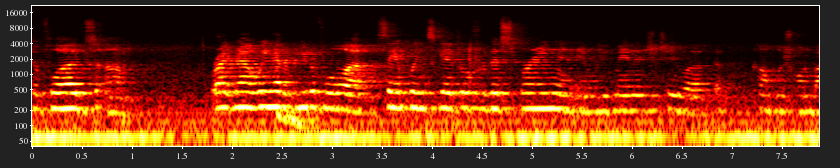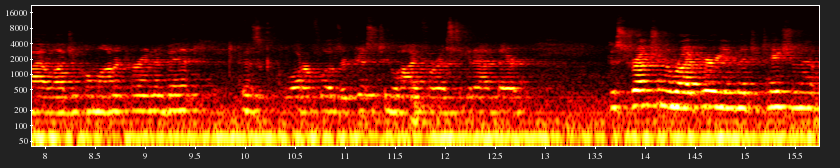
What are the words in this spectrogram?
to floods. Um, Right now, we had a beautiful uh, sampling schedule for this spring, and, and we've managed to uh, accomplish one biological monitoring event because water flows are just too high for us to get out there. Destruction of riparian vegetation, that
